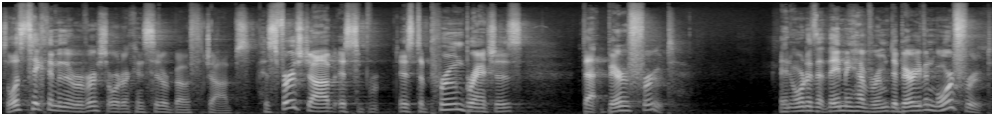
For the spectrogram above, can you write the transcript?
So let's take them in the reverse order and consider both jobs. His first job is to, is to prune branches that bear fruit in order that they may have room to bear even more fruit.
